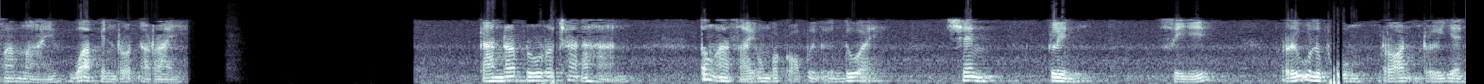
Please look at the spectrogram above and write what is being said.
ความหมายว่าเป็นรสอะไร การรับรู้รสชาติอาหาร ต้องอาศัยองค์ประกอบอื่นๆด้วย เช่น กลิ่น สี หรืออุณหภูมิร้อนหรือเย็น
